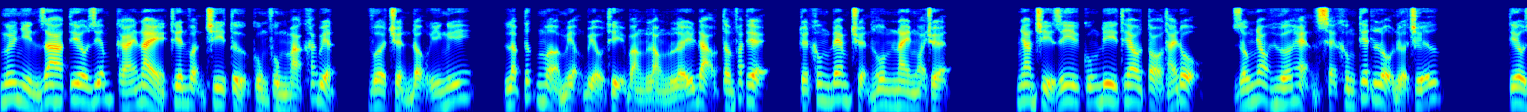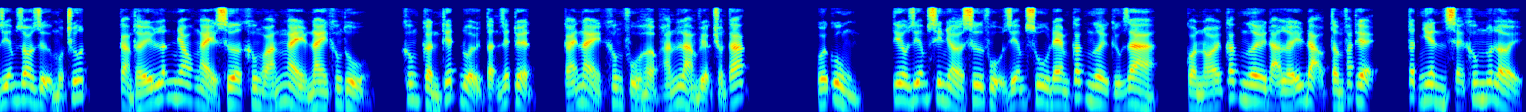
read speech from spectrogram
Ngươi nhìn ra tiêu diễm cái này thiên vận c h i tử cùng phùng mạc khác biệt, vừa chuyển động ý nghĩ, lập tức mở miệng biểu thị bằng lòng lấy đạo tâm phát thệ tuyệt không đem chuyện hôm nay ngoại chuyện. Nhan chỉ di cũng đi theo tỏ thái độ, giống nhau hứa hẹn sẽ không tiết lộ nửa chữ. Tiêu diễm do dự một chút, cảm thấy lẫn nhau ngày xưa không oán ngày nay không thủ, không cần thiết đổi tận giết tuyệt, cái này không phù hợp hắn làm việc chuẩn tác. Cuối cùng, tiêu diễm xin nhờ sư phụ diễm su đem các ngươi cứu ra, còn nói các ngươi đã lấy đạo tâm phát thệ, tất nhiên sẽ không nuốt lời,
